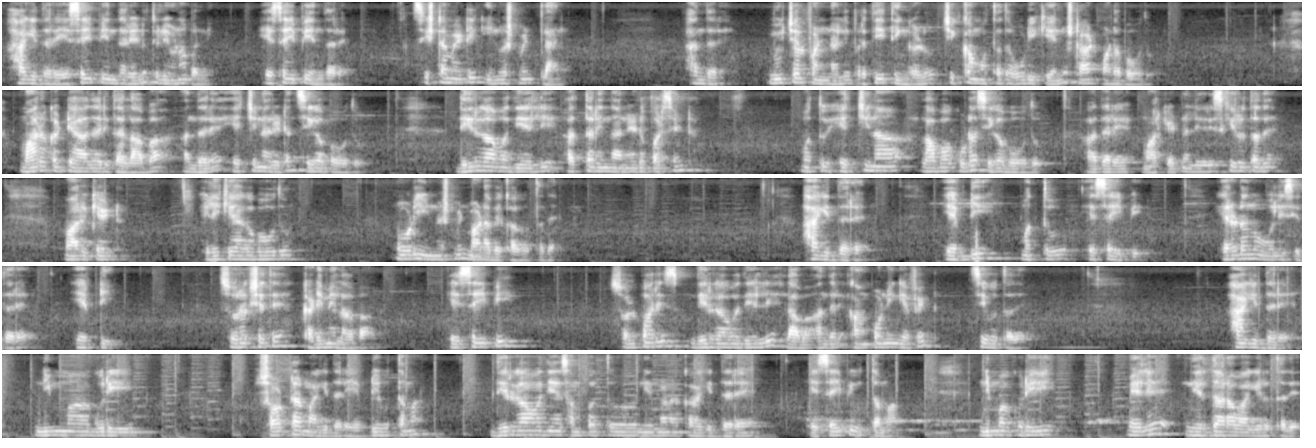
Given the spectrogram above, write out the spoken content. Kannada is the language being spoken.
ಹಾಗಿದ್ದರೆ ಎಸ್ ಐ ಪಿ ಎಂದರೇನು ತಿಳಿಯೋಣ ಬನ್ನಿ. ಎಸ್ ಐ ಪಿ ಎಂದರೆ ಸಿಸ್ಟಮ್ಯಾಟಿಕ್ ಇನ್ವೆಸ್ಟ್ಮೆಂಟ್ ಪ್ಲ್ಯಾನ್ ಅಂದರೆ ಮ್ಯೂಚುವಲ್ ಫಂಡ್ನಲ್ಲಿ ಪ್ರತಿ ತಿಂಗಳು ಚಿಕ್ಕ ಮೊತ್ತದ ಹೂಡಿಕೆಯನ್ನು ಸ್ಟಾರ್ಟ್ ಮಾಡಬಹುದು. ಮಾರುಕಟ್ಟೆ ಆಧಾರಿತ ಲಾಭ ಅಂದರೆ ಹೆಚ್ಚಿನ ರಿಟರ್ನ್ ಸಿಗಬಹುದು. ದೀರ್ಘಾವಧಿಯಲ್ಲಿ ಹತ್ತರಿಂದ ಹನ್ನೆರಡು ಪರ್ಸೆಂಟ್ ಮತ್ತು ಹೆಚ್ಚಿನ ಲಾಭ ಕೂಡ ಸಿಗಬಹುದು. ಆದರೆ ಮಾರ್ಕೆಟ್ನಲ್ಲಿ ರಿಸ್ಕ್ ಇರುತ್ತದೆ. ಮಾರ್ಕೆಟ್ ಇಳಿಕೆಯಾಗಬಹುದು. ನೋಡಿ ಇನ್ವೆಸ್ಟ್ಮೆಂಟ್ ಮಾಡಬೇಕಾಗುತ್ತದೆ. ಹಾಗಿದ್ದರೆ ಎಫ್ ಡಿ ಮತ್ತು ಎಸ್ ಐ ಪಿ ಎರಡನ್ನೂ ಹೋಲಿಸಿದರೆ ಎಫ್ ಡಿ ಸುರಕ್ಷತೆ ಕಡಿಮೆ ಲಾಭ. ಎಸ್ ಐ ಪಿ ಸ್ವಲ್ಪ ರಿಸ್ ದೀರ್ಘಾವಧಿಯಲ್ಲಿ ಲಾಭ, ಅಂದರೆ ಕಾಂಪೌಂಡಿಂಗ್ ಎಫೆಕ್ಟ್ ಸಿಗುತ್ತದೆ. ಹಾಗಿದ್ದರೆ ನಿಮ್ಮ ಗುರಿ ಶಾರ್ಟ್ ಟರ್ಮ್ ಆಗಿದ್ದರೆ ಎಫ್ ಡಿ ಉತ್ತಮ, ದೀರ್ಘಾವಧಿಯ ಸಂಪತ್ತು ನಿರ್ಮಾಣಕ್ಕಾಗಿದ್ದರೆ ಎಸ್ ಐ ಪಿ ಉತ್ತಮ. ನಿಮ್ಮ ಗುರಿ ಮೇಲೆ ನಿರ್ಧಾರವಾಗಿರುತ್ತದೆ.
